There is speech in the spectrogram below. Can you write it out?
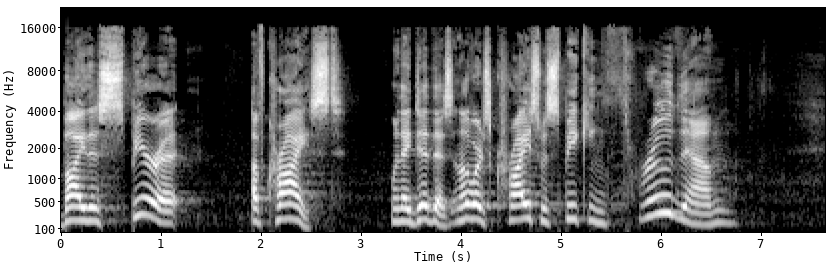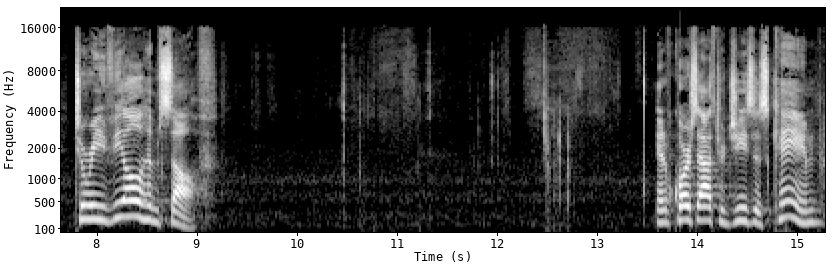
by the Spirit of Christ when they did this. In other words, Christ was speaking through them to reveal himself. And of course, after Jesus came,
